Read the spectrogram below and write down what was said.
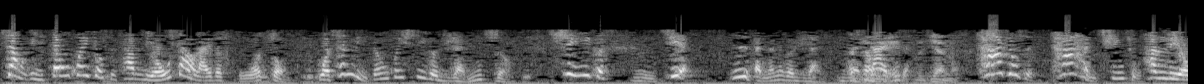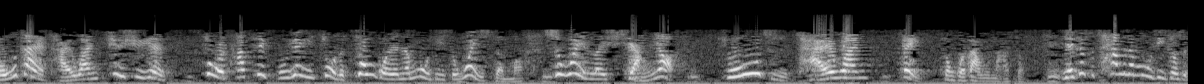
像李登辉就是他留下来的火种。我称李登辉是一个忍者，是一个死谏。日本的那个忍忍耐的，他就是他很清楚，他留在台湾继续愿做他最不愿意做的中国人的目的是为什么？是为了想要阻止台湾被中国大陆拿走，也就是他们的目的就是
